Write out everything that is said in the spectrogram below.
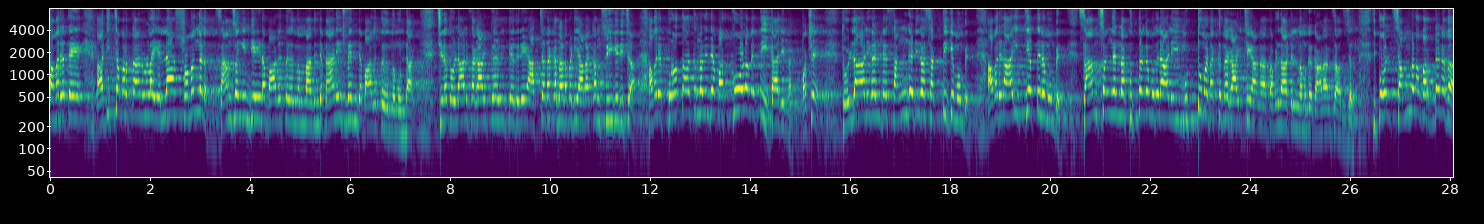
സമരത്തെ അടിച്ചമർത്താനുള്ള എല്ലാ ശ്രമങ്ങളും സാംസങ് ഇന്ത്യയുടെ ഭാഗത്ത് നിന്നും അതിന്റെ മാനേജ്മെന്റിന്റെ ഭാഗത്ത് നിന്നും ഉണ്ടായി. ചില തൊഴിലാളി സഖാക്കൾക്കെതിരെ അച്ചടക്ക നടപടി അടക്കം സ്വീകരിച്ച് അവരെ പുറത്താക്കുന്നതിന്റെ വക്കോളം എത്തി കാര്യങ്ങൾ പക്ഷേ തൊഴിലാളികളുടെ സംഘടിത ശക്തിക്ക് മുമ്പിൽ അവരുടെ ഐക്യത്തിന് മുമ്പിൽ സാംസങ് എന്ന കുത്തക മുതലാളി മുട്ടുമടക്കുന്ന കാഴ്ചയാണ് തമിഴ്നാട്ടിൽ നമുക്ക് കാണാൻ സാധിച്ചത്. ഇപ്പോൾ ശമ്പള വർധനവ്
